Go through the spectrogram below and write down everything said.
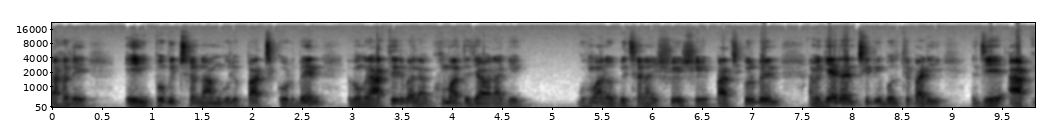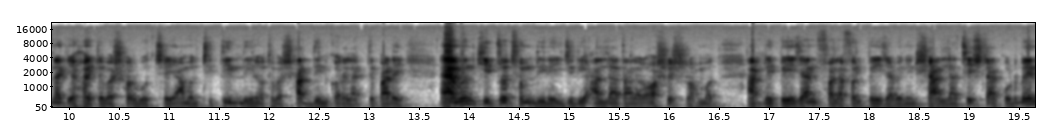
তাহলে এই পবিত্র নামগুলো পাঠ করবেন এবং রাতের বেলা ঘুমাতে যাওয়ার আগে ঘুমানোর বিছানায় শুয়ে শুয়ে পাঠ করবেন। আমি গ্যারান্টি দিয়ে বলতে পারি যে আপনাকে হয়তোবা সর্বোচ্চ এই আমলটি তিন দিন অথবা সাত দিন করা লাগতে পারে। এমনকি প্রথম দিনেই যদি আল্লাহ তালার অশেষ রহমত আপনি পেয়ে যান, ফলাফল পেয়ে যাবেন, ইনশাআল্লাহ চেষ্টা করবেন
